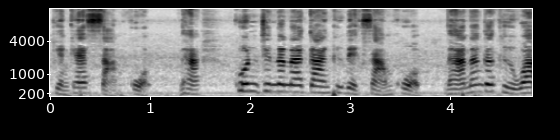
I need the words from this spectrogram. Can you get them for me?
เพียงแค่ 3 ขวบนะคะคุณจินตนาการคือเด็ก 3 ขวบนะคะนั่นก็คือว่า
